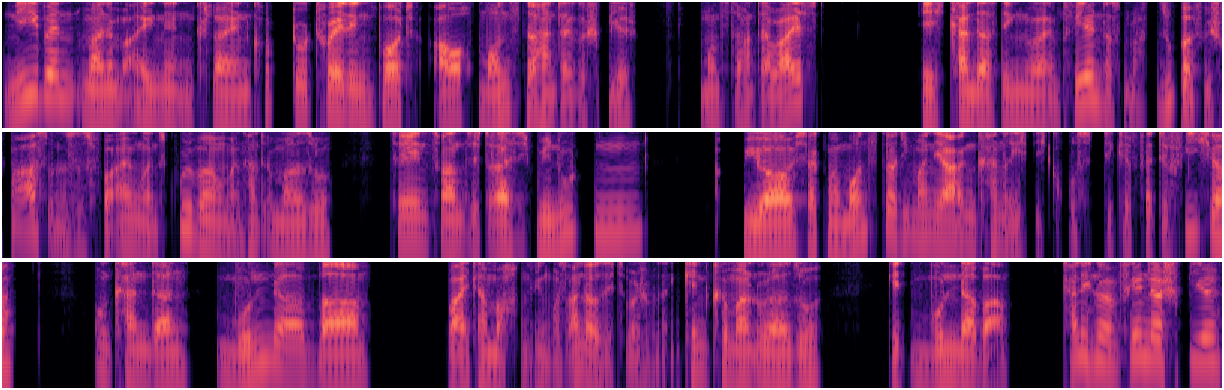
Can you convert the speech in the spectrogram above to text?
neben meinem eigenen kleinen Crypto-Trading-Bot auch Monster Hunter gespielt. Monster Hunter weiß, ich kann das Ding nur empfehlen. Das macht super viel Spaß und das ist vor allem ganz cool, weil man hat immer so 10, 20, 30 Minuten, ja, ich sag mal Monster, die man jagen kann, richtig große, dicke, fette Viecher und kann dann wunderbar weitermachen. Irgendwas anderes, sich zum Beispiel um sein Kind kümmern oder so. Geht wunderbar. Kann ich nur empfehlen, das Spiel.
